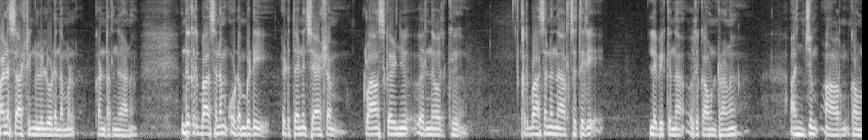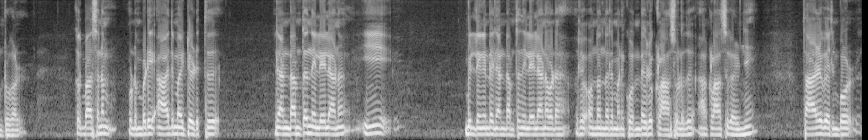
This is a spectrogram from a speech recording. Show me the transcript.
പല സാക്ഷ്യങ്ങളിലൂടെ നമ്മൾ കണ്ടറിഞ്ഞതാണ്. ഇത് കൃപാസനം ഉടമ്പടി എടുത്തതിന് ശേഷം ക്ലാസ് കഴിഞ്ഞ് വരുന്നവർക്ക് കൃപാസന നേർച്ചത്തിൽ ലഭിക്കുന്ന ഒരു കൗണ്ടറാണ്. അഞ്ചും ആറും കൗണ്ടറുകൾ. കൃപാസനം ഉടമ്പടി ആദ്യമായിട്ട് എടുത്ത് രണ്ടാമത്തെ നിലയിലാണ് ഈ ബിൽഡിങ്ങിന്റെ രണ്ടാമത്തെ നിലയിലാണ് അവിടെ ഒരു ഒന്നൊന്നര മണിക്കൂറിന്റെ ഒരു ക്ലാസ് ഉള്ളത്. ആ ക്ലാസ് കഴിഞ്ഞ് താഴെ വരുമ്പോൾ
